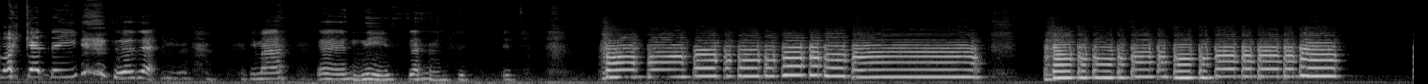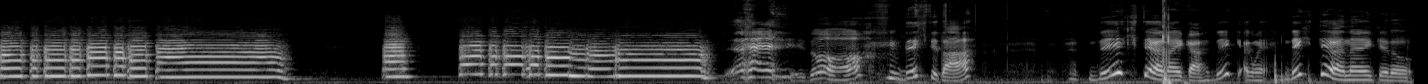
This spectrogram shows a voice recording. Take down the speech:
もう一回やっていい？すいません。今、うん、二、三、四、一。どう？できてた？できてはないか。でき、あ、ごめん。できてはないけど。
